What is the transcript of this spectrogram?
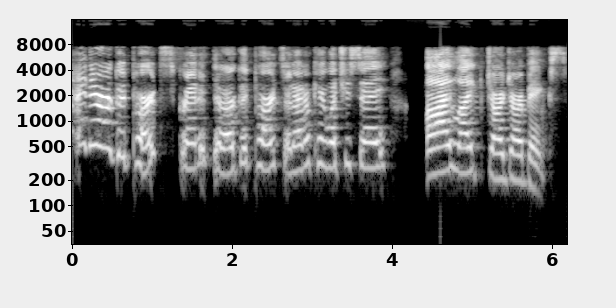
I, there are good parts. Granted, there are good parts, and I don't care what you say. I like Jar Jar Binks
